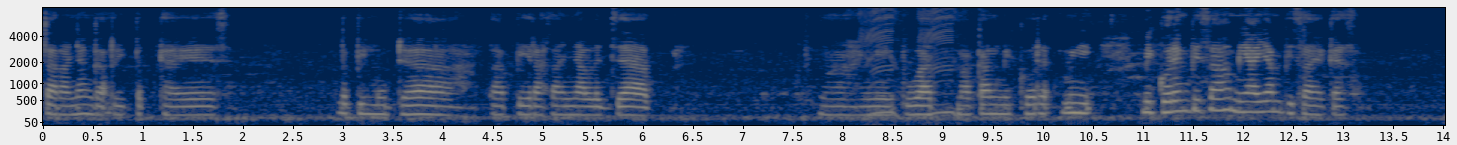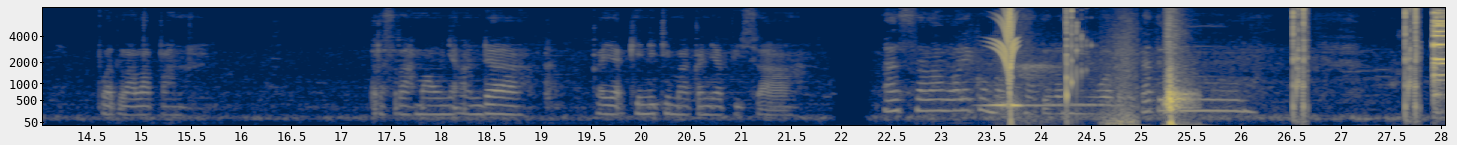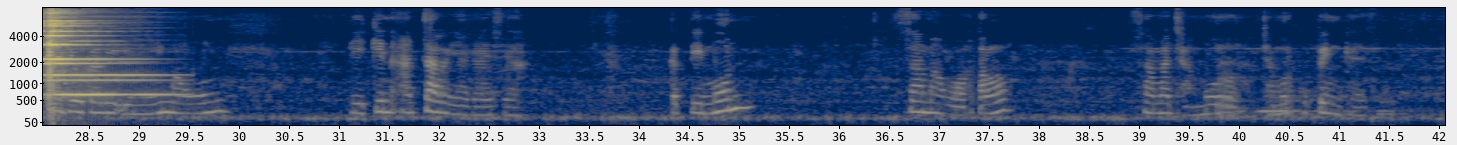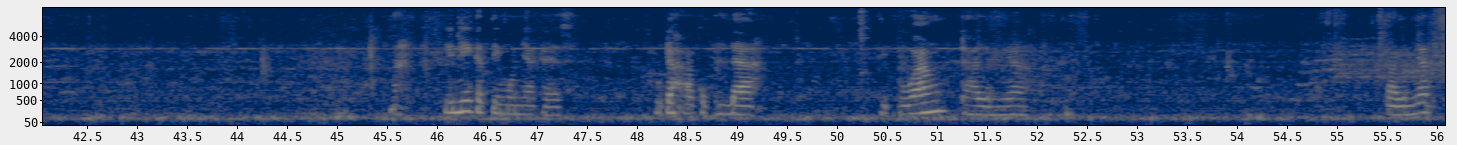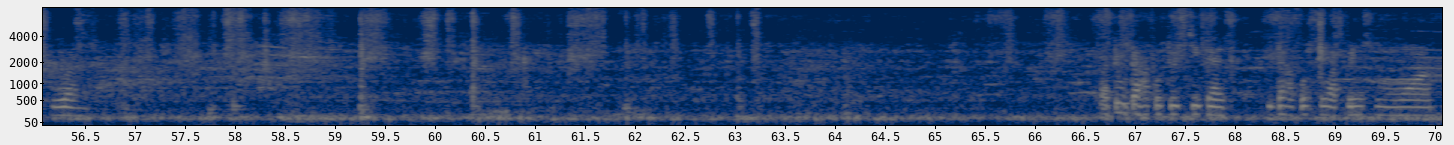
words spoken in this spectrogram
caranya nggak ribet guys. Lebih mudah tapi rasanya lezat. Nah ini buat makan mie goreng mie, mie goreng bisa mie ayam bisa ya guys. Buat lalapan. Terserah maunya anda. Kayak gini dimakan ya bisa. Assalamualaikum warahmatullahi wabarakatuh bikin acar ya guys ya. Ketimun sama wortel sama jamur jamur kuping guys. Nah ini ketimunnya guys. Udah aku belah dibuang dalamnya. Dalamnya dibuang udah aku cuci guys. Udah aku siapin semua.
